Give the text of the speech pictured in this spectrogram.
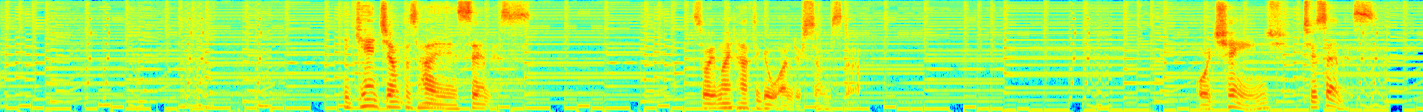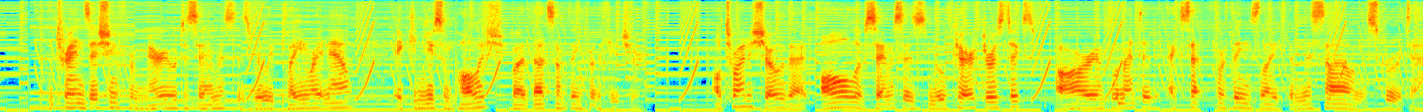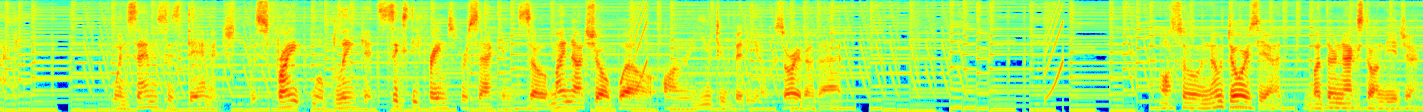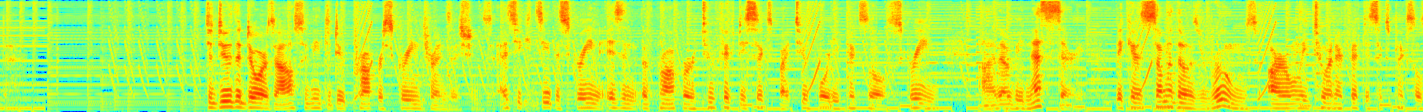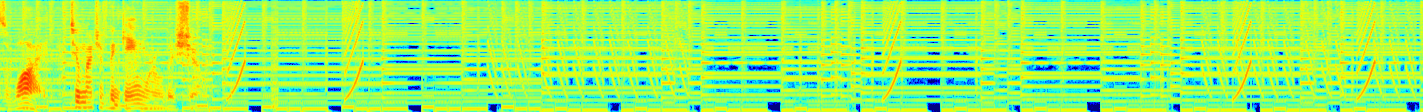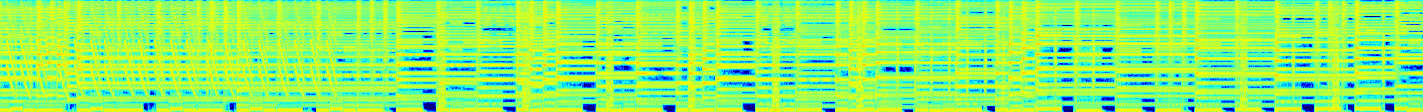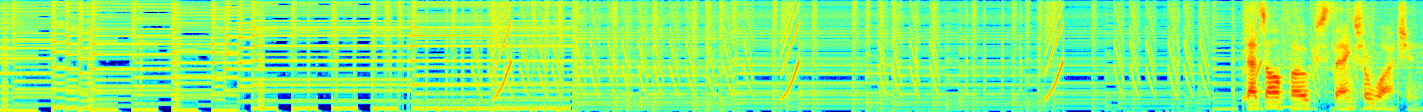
He can't jump as high as Samus. So he might have to go under some stuff. Or change to Samus. The transition from Mario to Samus is really plain right now. It can use some polish, but that's something for the future. I'll try to show that all of Samus's move characteristics are implemented except for things like the missile and the screw attack. When Samus is damaged, the sprite will blink at 60 frames per second, so it might not show up well on a YouTube video. Sorry about that. Also, no doors yet, but they're next on the agenda. To do the doors, I also need to do proper screen transitions. As you can see, the screen isn't the proper 256 by 240 pixel screen uh, that would be necessary because some of those rooms are only 256 pixels wide. Too much of the game world is shown. That's all folks, thanks for watching.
